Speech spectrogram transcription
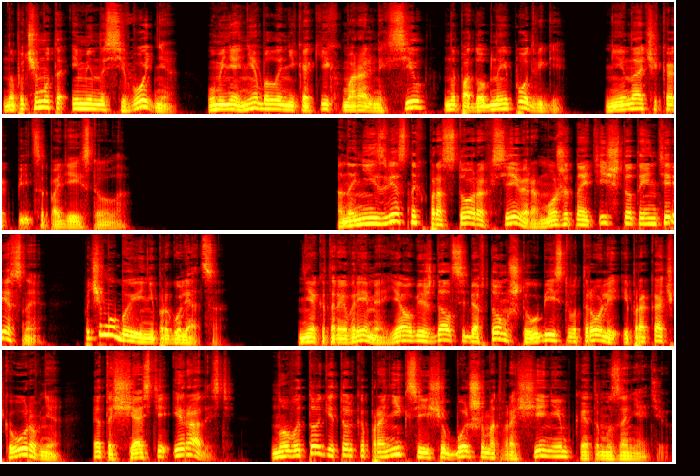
но почему-то именно сегодня у меня не было никаких моральных сил на подобные подвиги, не иначе как пицца подействовала. А на неизвестных просторах севера может найти что-то интересное, почему бы и не прогуляться? Некоторое время я убеждал себя в том, что убийство троллей и прокачка уровня – это счастье и радость, но в итоге только проникся еще большим отвращением к этому занятию.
